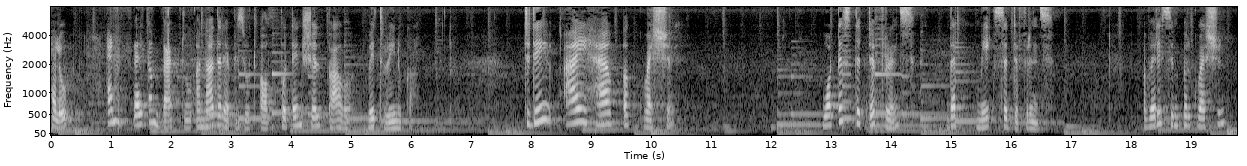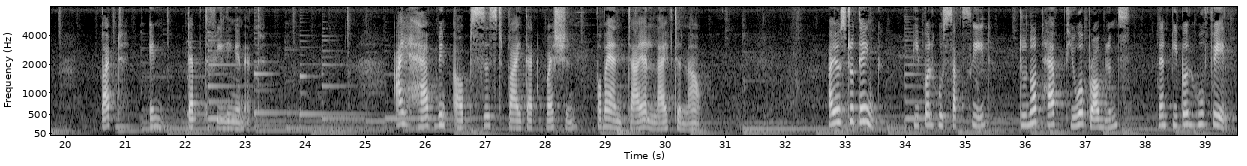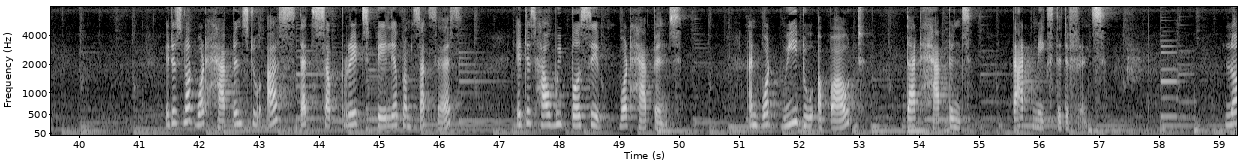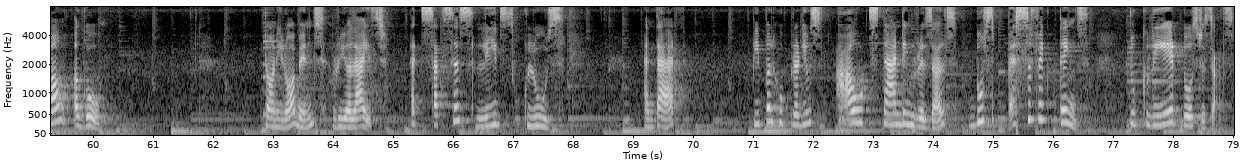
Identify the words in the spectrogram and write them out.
Hello, and welcome back to another episode of Potential Power with Renuka. Today, I have a question What is the difference that makes a difference? A very simple question, but in depth feeling in it. I have been obsessed by that question for my entire life till now. I used to think people who succeed do not have fewer problems than people who fail. It is not what happens to us that separates failure from success, it is how we perceive what happens and what we do about that happens that makes the difference. Long ago, Tony Robbins realized that success leaves clues and that people who produce outstanding results do specific things to create those results.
